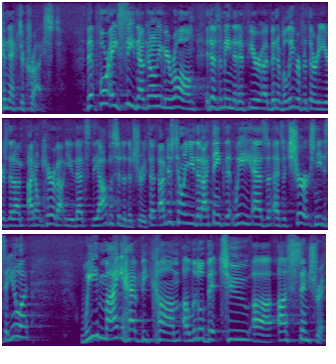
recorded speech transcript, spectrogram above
connect to Christ. That for a seed, now don't get me wrong, it doesn't mean that if you've uh, been a believer for 30 years that I'm, I do not care about you. That's the opposite of the truth. I'm just telling you that I think that we as a, as a church need to say, you know what? We might have become a little bit too uh, us centric.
